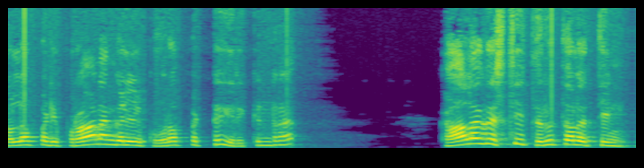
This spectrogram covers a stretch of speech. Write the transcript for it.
சொல்லப்படி புராணங்களில் கூறப்பட்டு இருக்கின்ற காளகஸ்தி திருத்தலத்தின்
